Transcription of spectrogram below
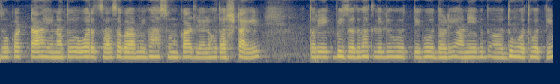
जो कट्टा आहे ना तो वरचा सगळा मी घासून काढलेला होता स्टाईल. तर एक भिजत घातलेली होती गोधडी आणि एक धुवत होती.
